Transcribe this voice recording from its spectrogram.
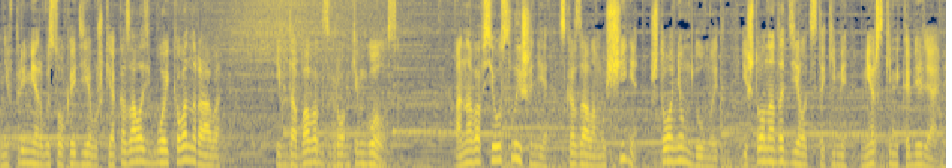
не в пример высокой девушки, оказалась бойкого нрава и вдобавок с громким голосом. Она во всеуслышание сказала мужчине, что о нем думает и что надо делать с такими мерзкими кабелями.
